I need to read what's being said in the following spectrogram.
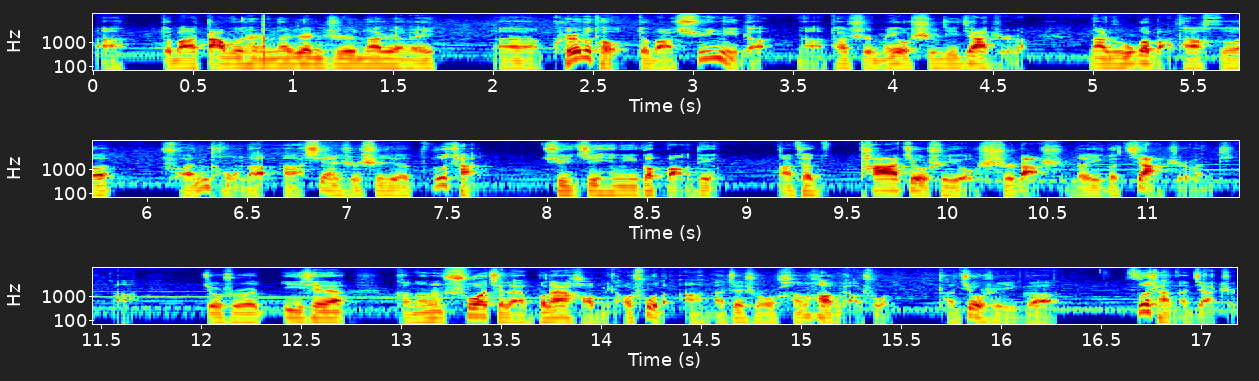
啊，对吧？大部分人的认知呢认为，呃，crypto 对吧？虚拟的啊，它是没有实际价值的。那如果把它和传统的啊现实世界资产去进行一个绑定。那它它就是有实打实的一个价值问题啊，就是说一些可能说起来不太好描述的啊，那这时候很好描述，它就是一个资产的价值，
